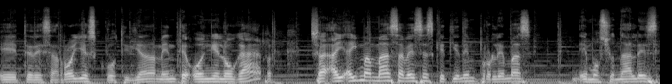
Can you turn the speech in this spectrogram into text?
eh, te desarrolles cotidianamente o en el hogar. O sea, hay, mamás a veces que tienen problemas emocionales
